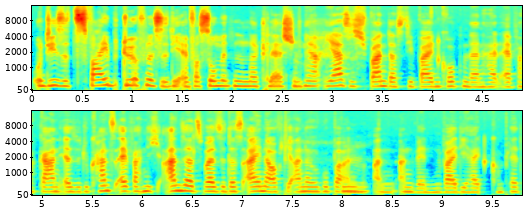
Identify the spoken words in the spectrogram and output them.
Und diese zwei Bedürfnisse, die einfach so miteinander clashen. Ja, ja, es ist spannend, dass die beiden Gruppen dann halt einfach gar nicht, also du kannst einfach nicht ansatzweise das eine auf die andere Gruppe an, mhm. an, anwenden, weil die halt komplett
